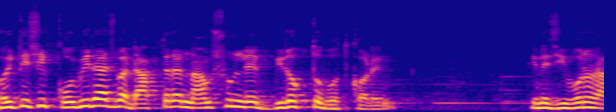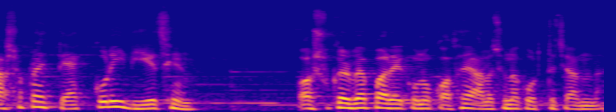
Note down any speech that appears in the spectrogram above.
হৈতেশী কবিরাজ বা ডাক্তারের নাম শুনলে বিরক্ত বোধ করেন। তিনি জীবনের আশা প্রায় ত্যাগ করেই দিয়েছেন। অসুখের ব্যাপারে কোনো কথাই আলোচনা করতে চান না।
